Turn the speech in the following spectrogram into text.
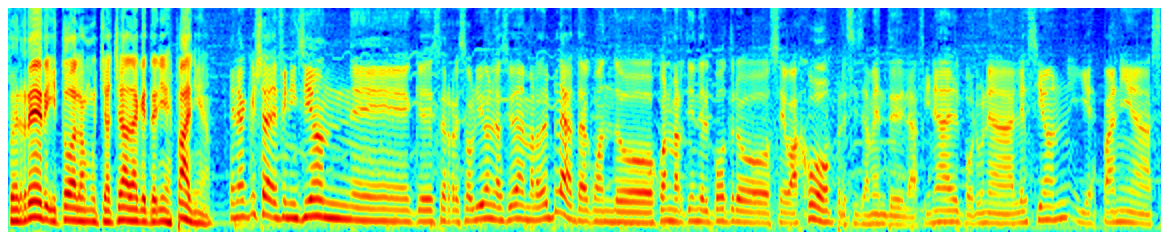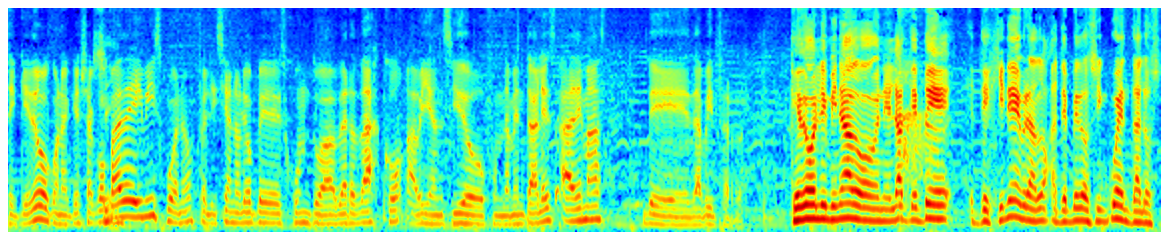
Ferrer y toda la muchachada que tenía España. En aquella definición eh, que se resolvió en la ciudad de Mar del Plata, cuando Juan Martín del Potro se bajó precisamente de la final por una lesión y España se quedó con aquella Copa Davis, bueno, Feliciano López junto a Verdasco habían sido fundamentales, además de David Ferrer. Quedó eliminado en el ATP de Ginebra, ATP 250, los,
